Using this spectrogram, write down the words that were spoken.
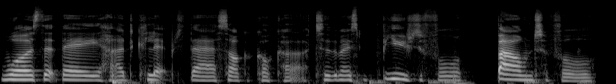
Was that they had clipped their sarcococca to the most beautiful, bountiful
